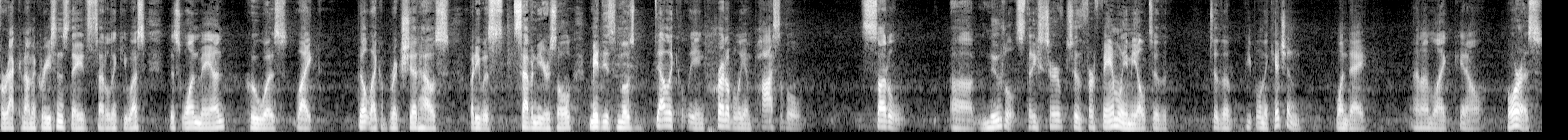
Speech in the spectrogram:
for economic reasons, they had settled in Key West. This one man who was like built like a brick shit house, but he was 70 years old, made these most delicately, incredibly impossible, subtle uh, noodles that he served to for family meal to the to the people in the kitchen one day, and I'm like, you know, Boris,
